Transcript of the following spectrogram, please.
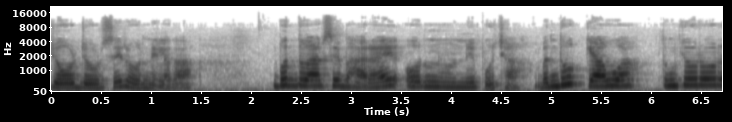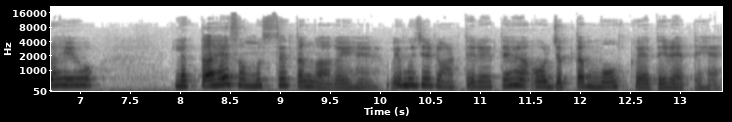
ज़ोर ज़ोर से रोने लगा। बुद्ध द्वार से बाहर आए और उन्होंने पूछा, बंदूक, क्या हुआ? तुम क्यों रो रहे हो? लगता है सब मुझसे तंग आ गए हैं। वे मुझे डांटते रहते हैं और जब तक मोह कहते रहते हैं।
